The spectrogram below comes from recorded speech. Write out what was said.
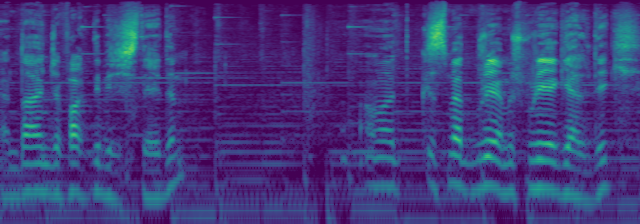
Yani daha önce farklı bir işteydim. Ama kısmet buraymış, buraya geldik.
